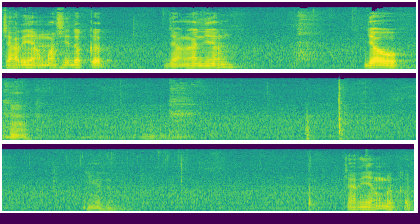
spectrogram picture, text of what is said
Cari yang masih dekat, jangan yang jauh. Hmm. Hmm. Gitu. Cari yang dekat.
